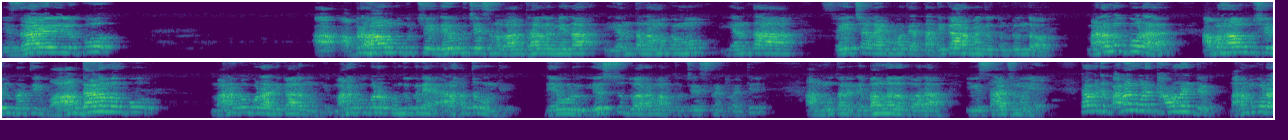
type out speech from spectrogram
ఇజ్రాయేలీలకు ఆ అబ్రహాముకు దేవుడు చేసిన వాగ్దానాల మీద ఎంత నమ్మకము ఎంత స్వేచ్ఛ లేకపోతే ఎంత అధికారం అయితే ఉంటుందో మనకు కూడా అబ్రహాముకు చేసిన ప్రతి వాగ్దానముకు మనకు కూడా అధికారం ఉంది. మనకు కూడా పొందుకునే అర్హత ఉంది. దేవుడు యేసు ద్వారా మనతో చేసినటువంటి ఆ నూతన నిబంధన ద్వారా ఇవి సాధ్యమయ్యాయి. కాబట్టి మనం కూడా కవనెంటెడ్ మనం కూడా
